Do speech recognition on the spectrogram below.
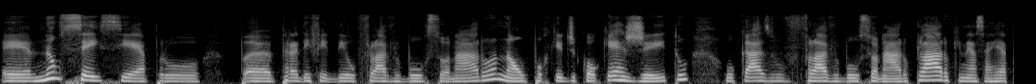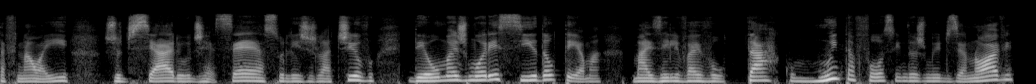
é, não sei se é pro para defender o Flávio Bolsonaro ou não, porque de qualquer jeito, o caso Flávio Bolsonaro, claro que nessa reta final aí, judiciário de recesso, legislativo, deu uma esmorecida ao tema, mas ele vai voltar com muita força em 2019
